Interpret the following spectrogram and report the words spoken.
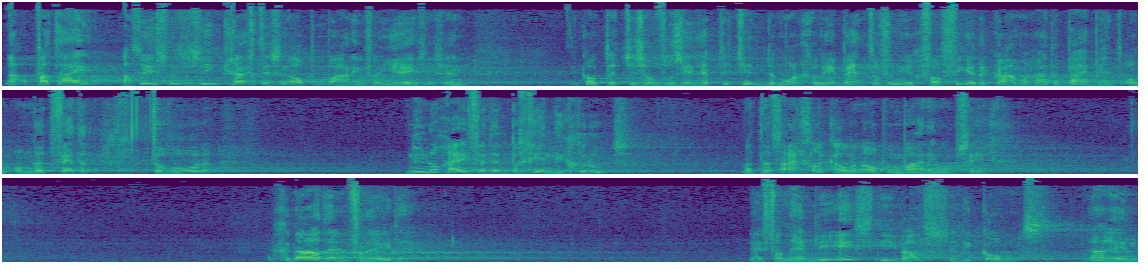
Nou, wat hij als eerste te zien krijgt is een openbaring van Jezus. En ik hoop dat je zoveel zin hebt dat je er morgen weer bent, of in ieder geval via de camera erbij bent, om, om dat verder te horen. Nu nog even het begin, die groet. Want dat is eigenlijk al een openbaring op zich. Genade en vrede. Van hem die is, die was en die komt. Daarin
